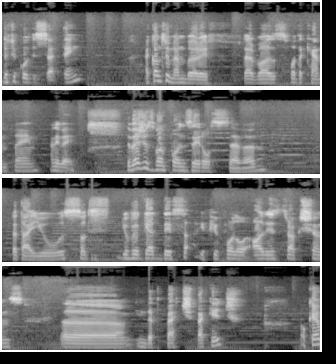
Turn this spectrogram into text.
difficulty setting. I can't remember if there was for the campaign. Anyway the version is 1.07 that I use. So this, you will get this if you follow all the instructions uh, in that patch package. Okay,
